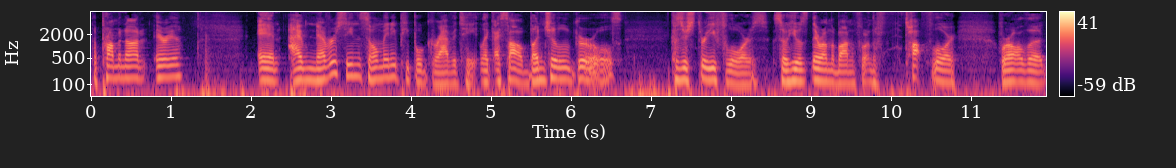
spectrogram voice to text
the promenade area. And I've never seen so many people gravitate. Like I saw a bunch of girls because there's three floors. So he was they were on the bottom floor. On the top floor where all the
